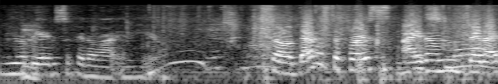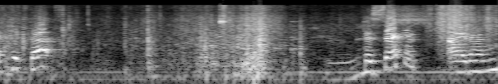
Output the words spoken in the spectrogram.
you'll be able to fit a lot in here. So that was the first item that I picked up. The second item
